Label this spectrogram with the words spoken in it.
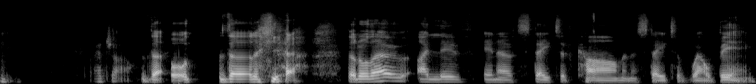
Fragile. That or that yeah, that although I live in a state of calm and a state of well-being,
